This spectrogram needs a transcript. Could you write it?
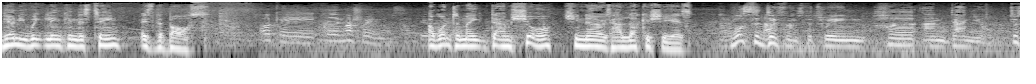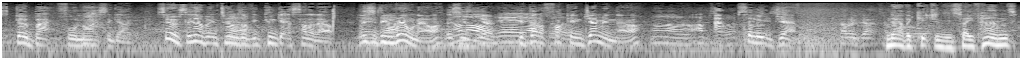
the only weak link in this team is the boss. Okay, the mushrooms. I want to make damn sure she knows how lucky she is. What's the difference between her and Daniel? Just go back four nights ago. Seriously, no, but in terms Yeah. of you couldn't get a salad out. This has Exactly. been real now, huh? This No, is, no, yeah, yeah, yeah, you've got a fucking gem in there, huh? No, no, no, absolutely. Absolute gem. Now the kitchen's in safe hands,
